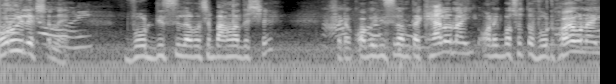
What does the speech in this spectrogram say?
বড় ইলেকশনে ভোট দিছিলাম হচ্ছে বাংলাদেশে। সেটা কবে দিছিলাম তা খেয়ালও নাই, অনেক বছর তো ভোট হয়ও নাই।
